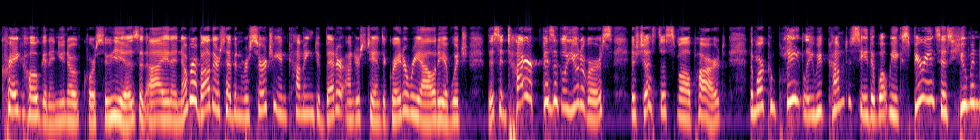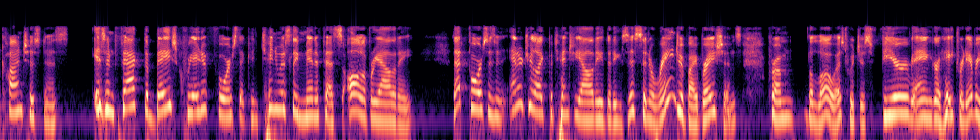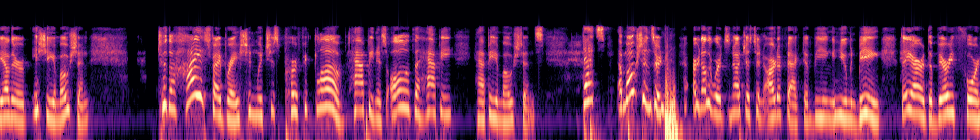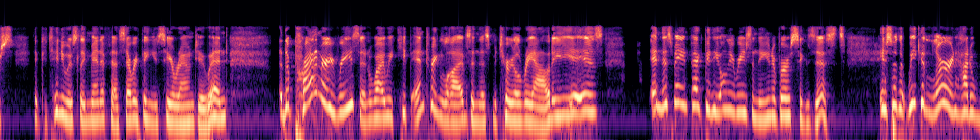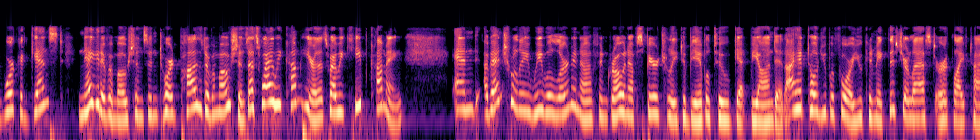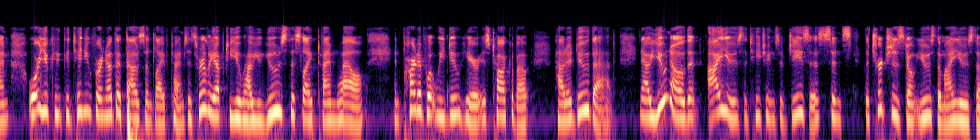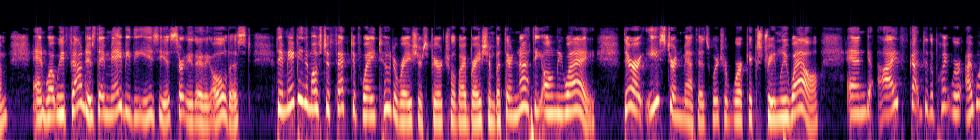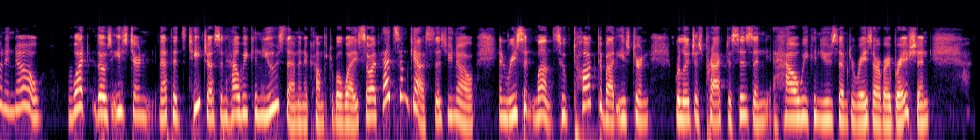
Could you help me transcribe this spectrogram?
Craig Hogan, and you know, of course, who he is, and I and a number of others have been researching and coming to better understand the greater reality of which this entire physical universe is just a small part, the more completely we've come to see that what we experience as human consciousness is in fact the base creative force that continuously manifests all of reality. That force is an energy-like potentiality that exists in a range of vibrations from the lowest, which is fear, anger, hatred, every other ishy emotion, to the highest vibration, which is perfect love, happiness, all of the happy, happy emotions. That's emotions are, are in other words, not just an artifact of being a human being. They are the very force that continuously manifests everything you see around you. And the primary reason why we keep entering lives in this material reality is, and this may in fact be the only reason the universe exists, is so that we can learn how to work against negative emotions and toward positive emotions. That's why we come here. That's why we keep coming. And eventually we will learn enough and grow enough spiritually to be able to get beyond it. I have told you before, you can make this your last earth lifetime or you can continue for another thousand lifetimes. It's really up to you how you use this lifetime well. And part of what we do here is talk about how to do that. Now you know that I use the teachings of Jesus since the churches don't use them, I use them. And what we've found is they may be the easiest, certainly they're the oldest. They may be the most effective way too to raise your spiritual vibration, but they're not the only way. There are Eastern methods which work extremely well. And I've gotten to the point where I want to know what those Eastern methods teach us and how we can use them in a comfortable way. So I've had some guests, as you know, in recent months who've talked about Eastern religious practices and how we can use them to raise our vibration.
